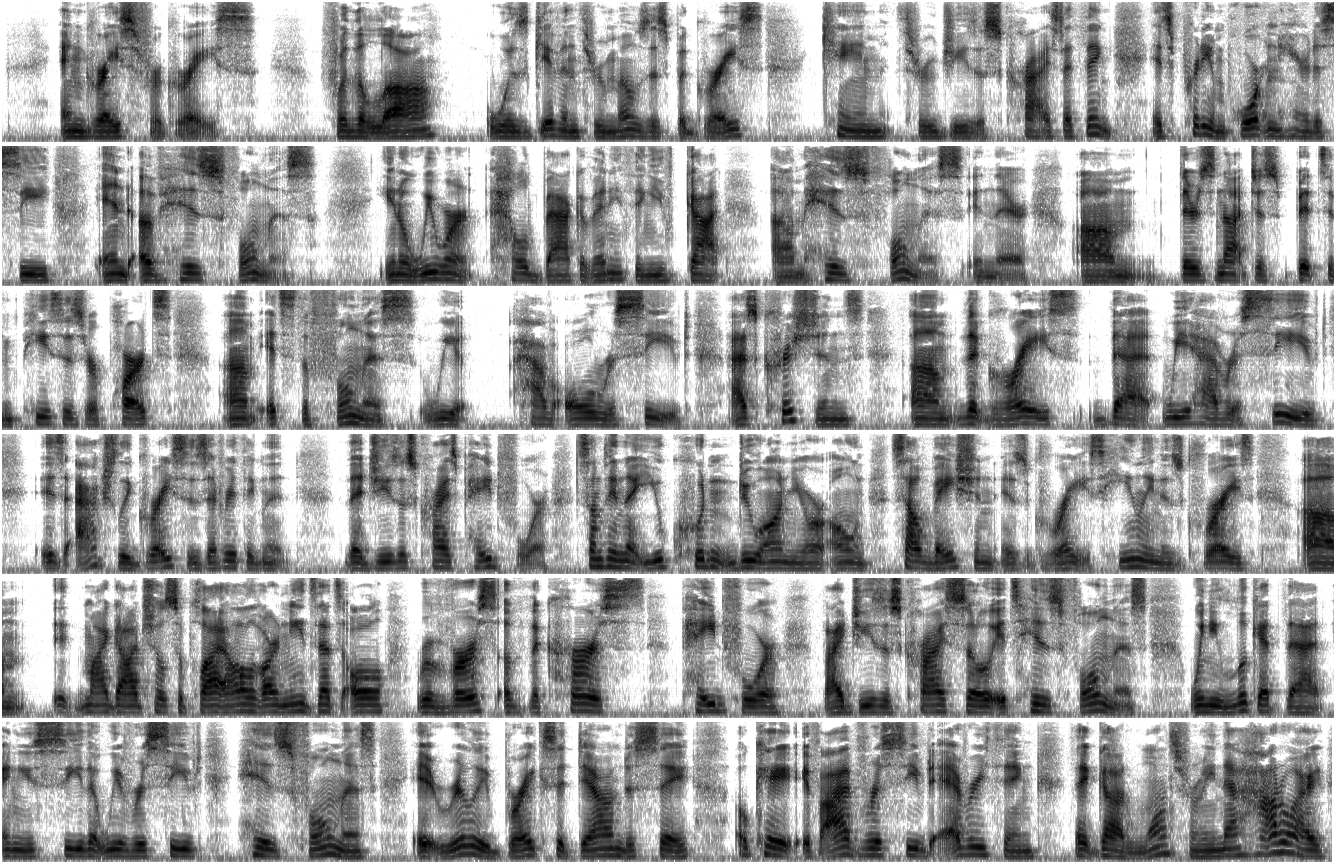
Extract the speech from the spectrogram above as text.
and grace for grace. For the law was given through Moses, but grace came through Jesus Christ. I think it's pretty important here to see and of his fullness. You know, we weren't held back of anything. You've got um, his fullness in there. Um, there's not just bits and pieces or parts, um, it's the fullness we have all received. As Christians, um, the grace that we have received is actually grace is everything that that Jesus Christ paid for, something that you couldn't do on your own. Salvation is grace, healing is grace. Um, it, my God shall supply all of our needs. That's all reverse of the curse paid for by Jesus Christ. So it's His fullness. When you look at that and you see that we've received His fullness, it really breaks it down to say, okay, if I've received everything that God wants for me, now how do I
